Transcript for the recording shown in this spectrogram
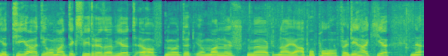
Ihr Tiger hat die Romantik-Suite reserviert. Er hofft nur, dass Ihr Mann nicht merkt. Naja, apropos, für den hat hier eine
